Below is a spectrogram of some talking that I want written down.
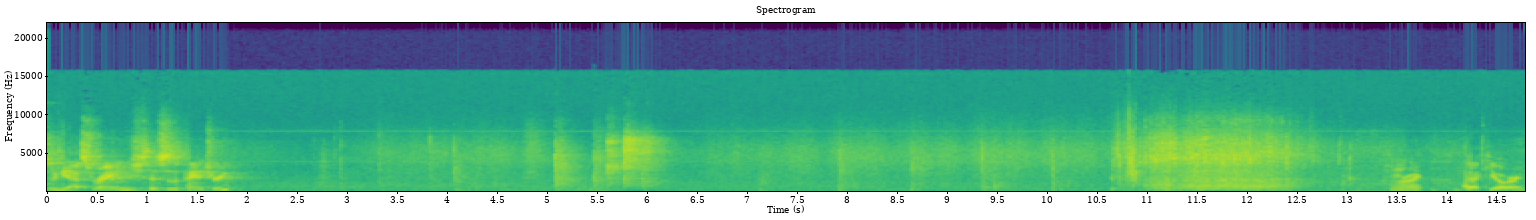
A gas range. This is a pantry. All right, backyard.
